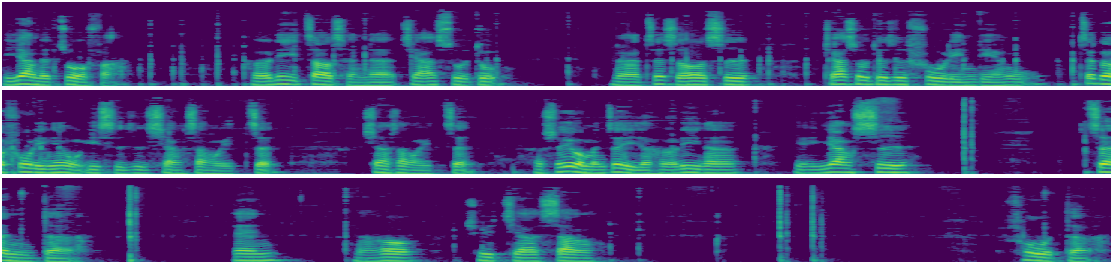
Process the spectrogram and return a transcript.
一样的做法，合力造成了加速度，那这时候是加速度是负零点五，这个负零点五意思是向上为正，向上为正，所以我们这里的合力呢，也一样是正的 n。然后去加上负的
